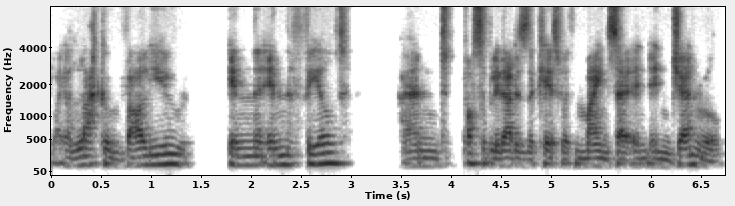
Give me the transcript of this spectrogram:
like a lack of value in the in the field and possibly that is the case with mindset in, in general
